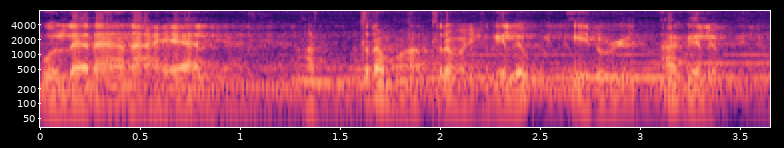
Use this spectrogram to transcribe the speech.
പുലരാനായാൽ അത്രമാത്രമെങ്കിലും ഇരുൾ അകലും.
